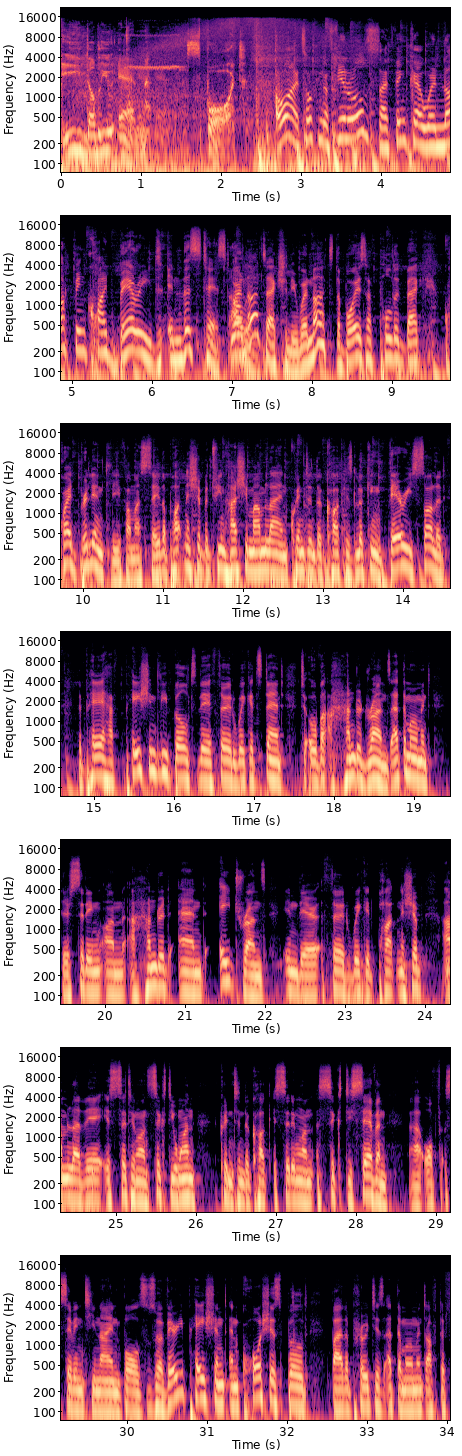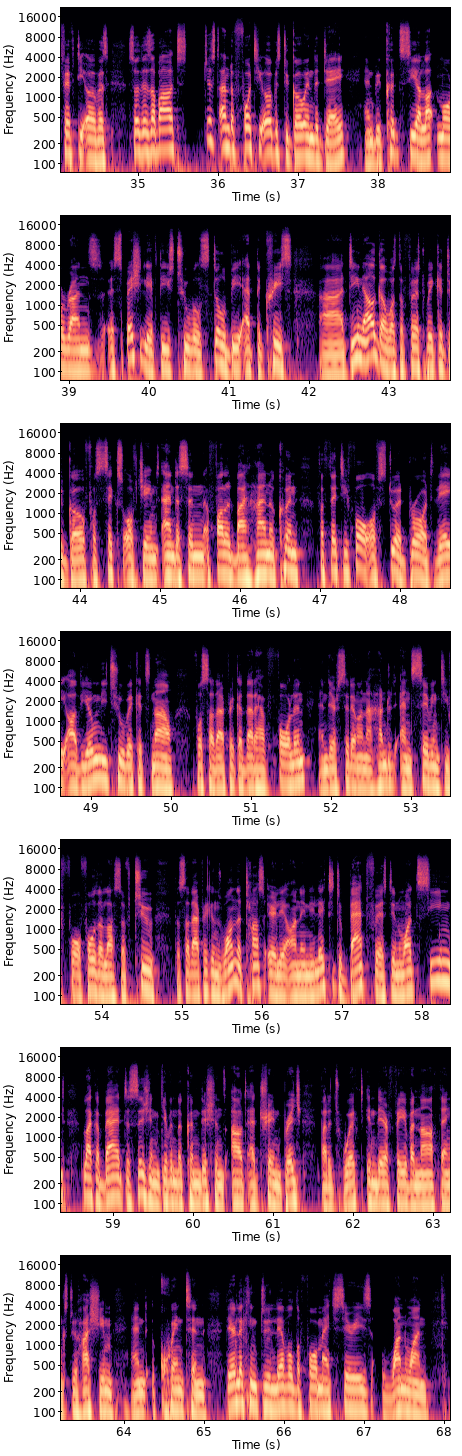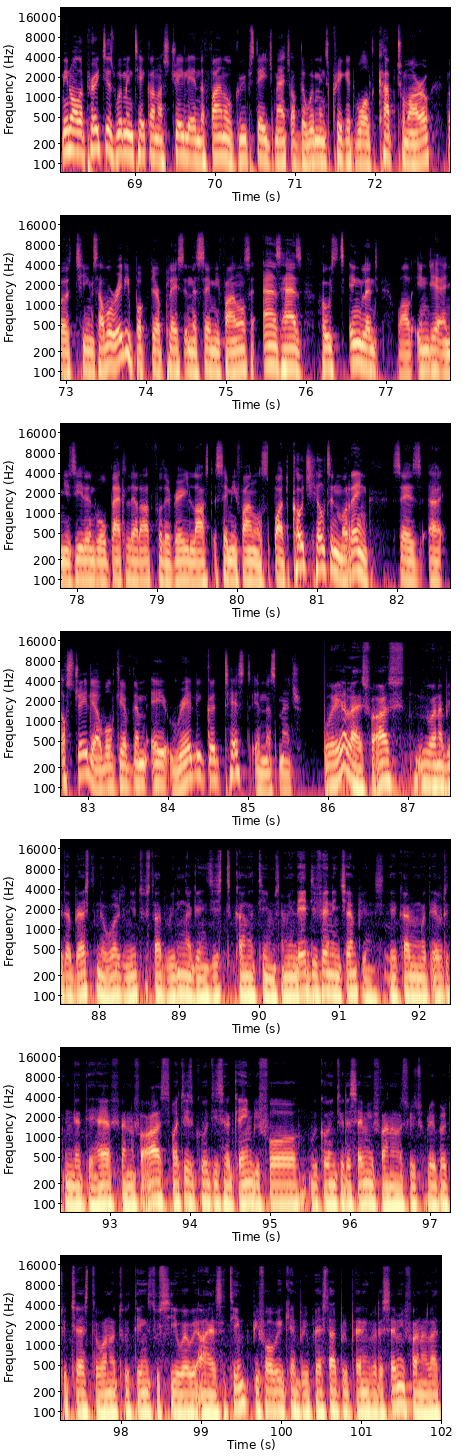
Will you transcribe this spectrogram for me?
EWN Sport. All right, talking of funerals, I think uh, we're not being quite buried in this test. We're are we? not actually. We're not. The boys have pulled it back quite brilliantly, if I must say. The partnership between Hashim Amla and Quinton de Kock is looking very solid. The pair have patiently built their third wicket stand to over 100 runs. At the moment, they're sitting on 108 runs in their third wicket partnership. Amla there is sitting on 61. Quinton de Kock is sitting on 67 uh, off 79 balls. So a very patient and cautious build by the Proteas at the moment after 50 overs. So there's about just under 40 overs to go in the day, and we could see a lot more runs, especially if these two will still be at the crease. Uh, Dean Elgar was the first wicket to go for six off James Anderson, followed by Heino Kuhn for 34 off Stuart Broad. They are the only two wickets now for South Africa that have fallen, and they're sitting on 174 for the loss of two. The South Africans won the toss earlier on and elected to bat first in what seemed like a bad decision given the conditions out at Trent Bridge, but it's worked in their favor now thanks to Hashim and Quinton. They're looking to level the four match series 1 1. Meanwhile, the Proteas women take on Australia in the final group stage match of the Women's Cricket World Cup tomorrow. Both teams have already booked their place in the semi finals, as has hosts England, while India and New Zealand will battle it out for their very last semi final spot. Coach Hilton Moreeng says uh, Australia will give them a really good test in this match. We realize for us, we want to be the best in the world. You need to start winning against these kind of teams. I mean, they're defending champions. They're coming with everything that they have. And for us, what is good is a game before we go into the semi-finals, which we'll be able to test one or two things to see where we are as a team before we can prepare, start preparing for the semi-final.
